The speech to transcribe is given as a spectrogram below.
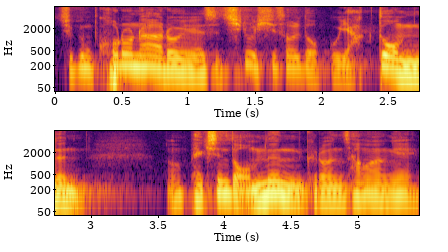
지금 코로나로 인해서 치료 시설도 없고 약도 없는 어, 백신도 없는 그런 상황에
